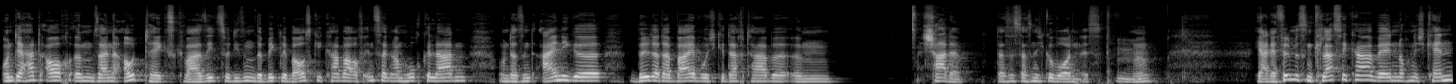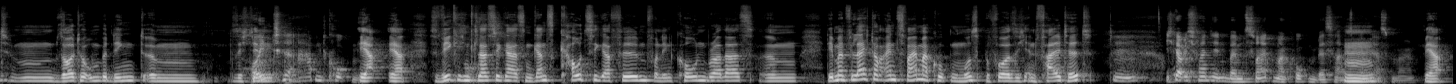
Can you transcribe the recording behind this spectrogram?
Und der hat auch ähm, seine Outtakes quasi zu diesem The Big Lebowski Cover auf Instagram hochgeladen. Und da sind einige Bilder dabei, wo ich gedacht habe, ähm, schade, dass es das nicht geworden ist. Ne? Ja, der Film ist ein Klassiker. Wer ihn noch nicht kennt, sollte unbedingt ähm, sich den Heute Abend gucken. ja, ja, ist wirklich ein Klassiker, ist ein ganz kauziger Film von den Coen Brothers, ähm, den man vielleicht auch ein, zweimal gucken muss, bevor er sich entfaltet. Ich glaube, ich fand ihn beim zweiten Mal gucken besser als beim ersten Mal. Ja.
